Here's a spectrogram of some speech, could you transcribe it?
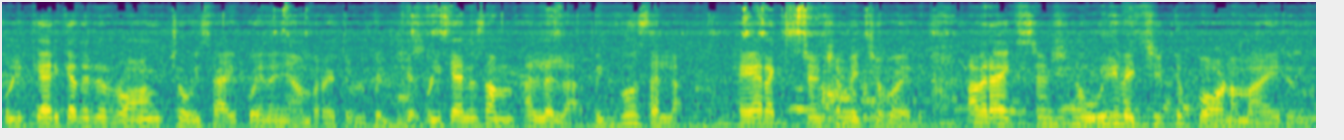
പുള്ളിക്കാരിക്ക് അതൊരു റോങ് ചോയ്സ് ആയിപ്പോയെന്ന് ഞാൻ പറയത്തുള്ളൂ. പുള്ളിക്കാരും പുള്ളിക്കാരന് സം അല്ലല്ല ബിഗ് ബോസ് അല്ല ഹെയർ എക്സ്റ്റൻഷൻ വെച്ച് പോയത്. അവർ ആ എക്സ്റ്റൻഷൻ ഊരി വെച്ചിട്ട് പോകണമായിരുന്നു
